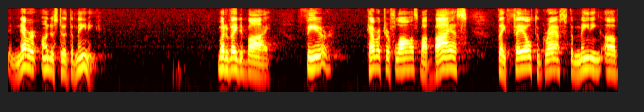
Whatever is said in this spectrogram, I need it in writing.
They never understood the meaning. Motivated by fear, character flaws, by bias, they failed to grasp the meaning of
